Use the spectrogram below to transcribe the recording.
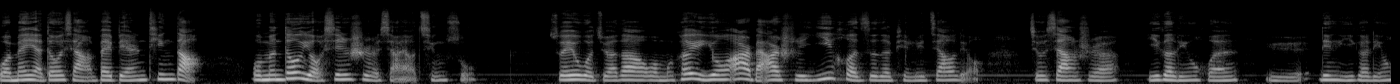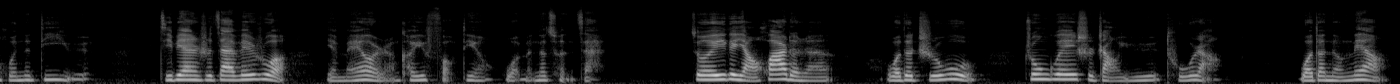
我们也都想被别人听到，我们都有心事想要倾诉，所以我觉得我们可以用二百二十一赫兹的频率交流，就像是一个灵魂与另一个灵魂的低语，即便是再微弱，也没有人可以否定我们的存在。作为一个养花的人，我的植物终归是长于土壤，我的能量。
